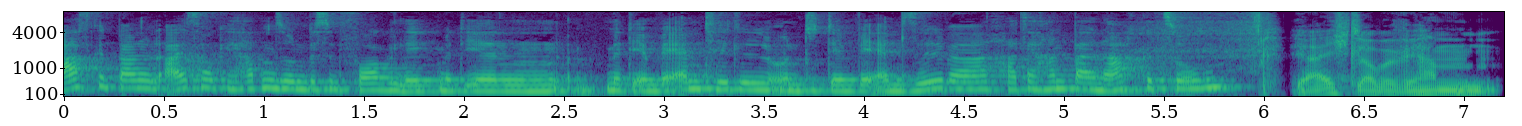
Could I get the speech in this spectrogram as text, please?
Basketball und Eishockey hatten so ein bisschen vorgelegt mit ihren mit ihrem WM-Titel und dem WM-Silber. Hat der Handball nachgezogen? Ja, ich glaube, wir haben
